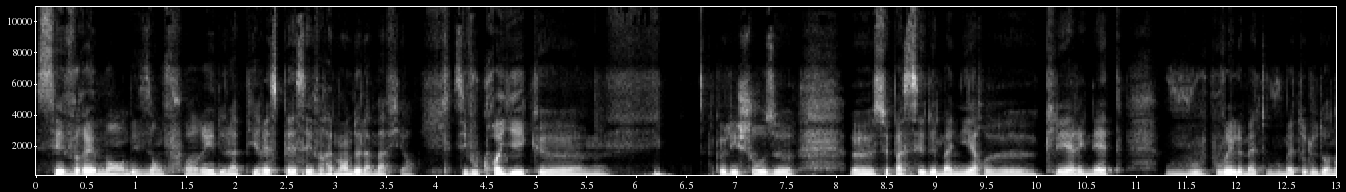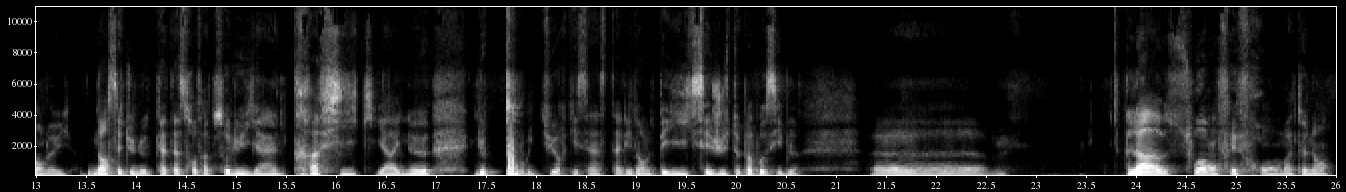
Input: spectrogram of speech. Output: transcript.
C'est vraiment des enfoirés de la pire espèce, c'est vraiment de la mafia. Si vous croyez que, les choses, heu heu, se passaient de manière, claire et nette, vous pouvez vous mettre le doigt dans l'œil. Non, c'est une catastrophe absolue. Il y a un trafic, il y a une, une pourriture qui s'est installée dans le pays, c'est juste pas possible. Heu Là, soit on fait front maintenant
